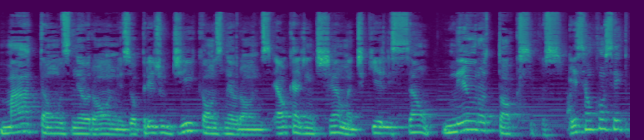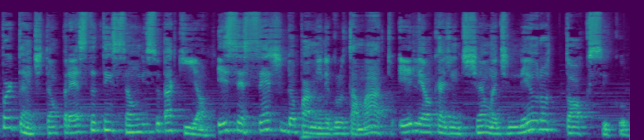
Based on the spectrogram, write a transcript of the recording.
matam os neurônios ou prejudicam os neurônios. É o que a gente chama de que eles são neurotóxicos. Esse é um conceito importante, então presta atenção nisso daqui, ó. Esse excesso de dopamina e glutamato, ele é o que a gente chama de neurotóxico.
